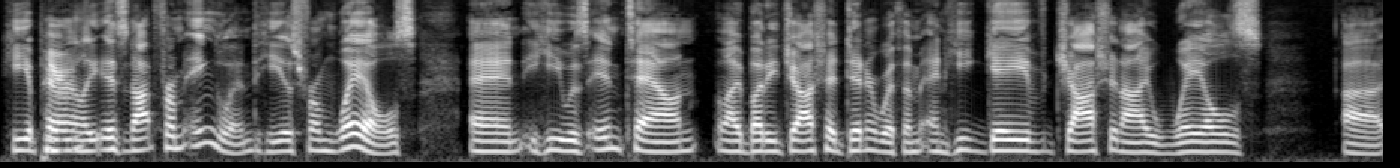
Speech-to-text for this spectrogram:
he apparently is not from England. He is from Wales and he was in town. My buddy Josh had dinner with him and he gave Josh and I Wales uh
